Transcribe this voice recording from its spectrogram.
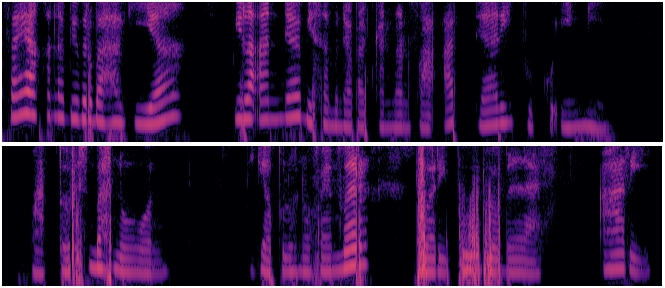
saya akan lebih berbahagia bila Anda bisa mendapatkan manfaat dari buku ini. Matur sembah nuwun. 30 November 2012. Ari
